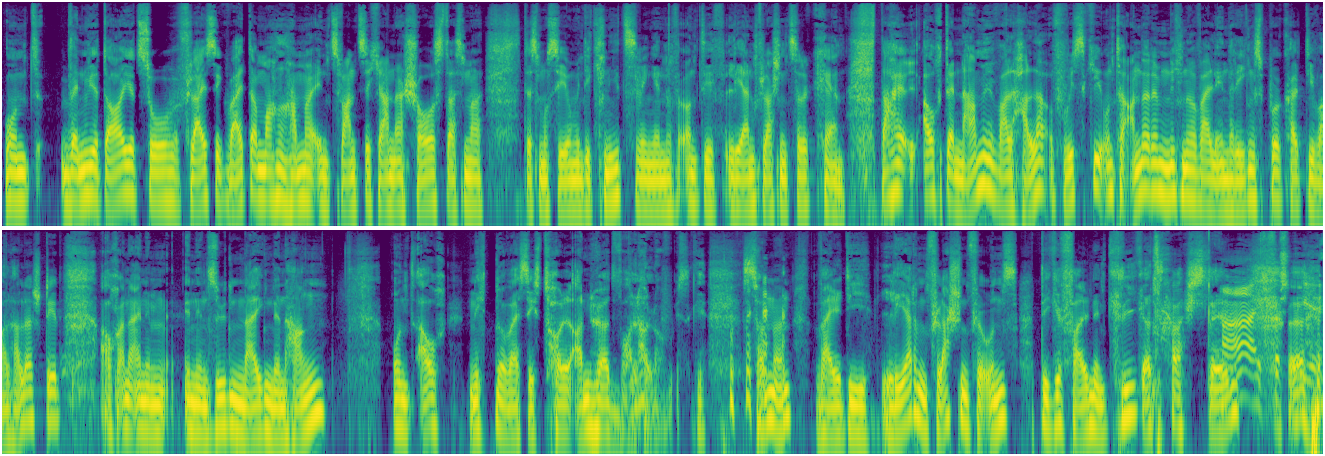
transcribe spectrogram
Und wenn wir da jetzt so fleißig weitermachen, haben wir in 20 Jahren eine Chance, dass wir das Museum in die Knie zwingen und die leeren Flaschen zurückkehren. Daher auch der Name Valhalla of Whisky unter anderem, nicht nur weil in Regensburg halt die Valhalla steht, auch an einem in den Süden neigenden Hang und auch nicht nur, weil es sich toll anhört, Valhalla Whisky, sondern weil die leeren Flaschen für uns die gefallenen Krieger darstellen. Ah, ich verstehe.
